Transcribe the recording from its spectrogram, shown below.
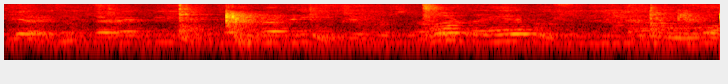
Вера, не торопись, можно эту середину.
